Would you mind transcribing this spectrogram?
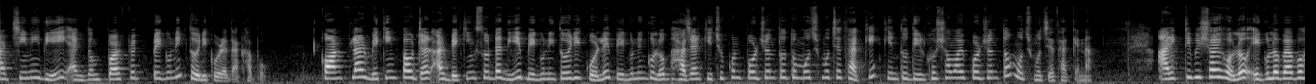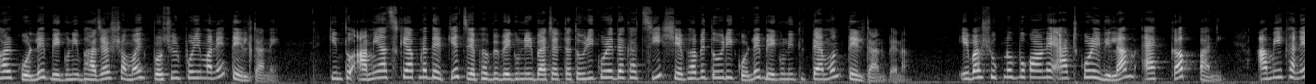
আর চিনি দিয়েই একদম পারফেক্ট বেগুনি তৈরি করে দেখাবো। কর্নফ্লাওয়ার, বেকিং পাউডার আর বেকিং সোডা দিয়ে বেগুনি তৈরি করলে বেগুনিগুলো ভাজার কিছুক্ষণ পর্যন্ত তো মুচমুচে থাকে, কিন্তু দীর্ঘ সময় পর্যন্ত মুচমুচে থাকে না। আরেকটি বিষয় হলো, এগুলো ব্যবহার করলে বেগুনি ভাজার সময় প্রচুর পরিমাণে তেল টানে। কিন্তু আমি আজকে আপনাদেরকে যেভাবে বেগুনির ব্যাটারটা তৈরি করে দেখাচ্ছি, সেভাবে তৈরি করলে বেগুনিতে তেমন তেল টানবে না। এবার শুকনো উপকরণে অ্যাড করে দিলাম এক কাপ পানি। আমি এখানে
